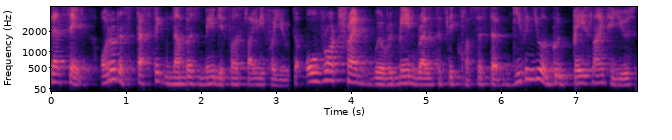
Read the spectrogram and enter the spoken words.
That said, although the specific numbers may differ slightly for you, the overall trend will remain relatively consistent, giving you a good baseline to use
